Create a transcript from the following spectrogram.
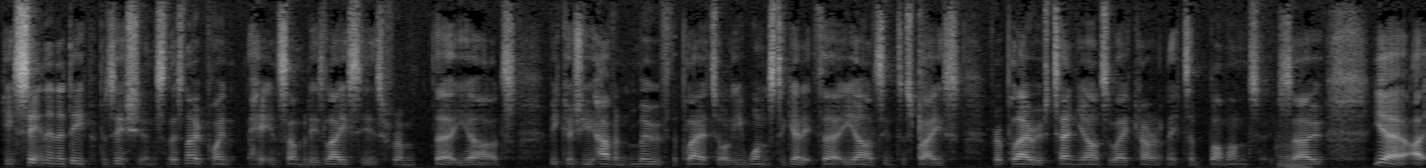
he's sitting in a deeper position. So there's no point hitting somebody's laces from 30 yards because you haven't moved the play at all. He wants to get it 30 yards into space for a player who's 10 yards away currently to bomb onto. Mm. So, yeah, I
